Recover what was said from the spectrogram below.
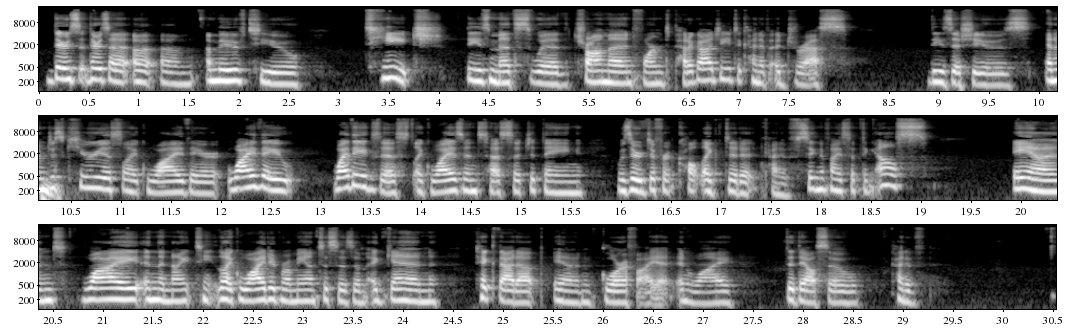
there's there's a a, um, a move to teach these myths with trauma informed pedagogy to kind of address these issues, and I'm just curious, like why they're why they why they exist, like why is incest such a thing? Was there a different cult? Like, did it kind of signify something else? and why in the 19 like why did romanticism again pick that up and glorify it and why did they also kind of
